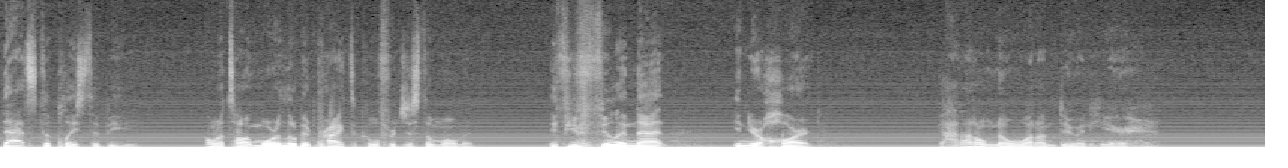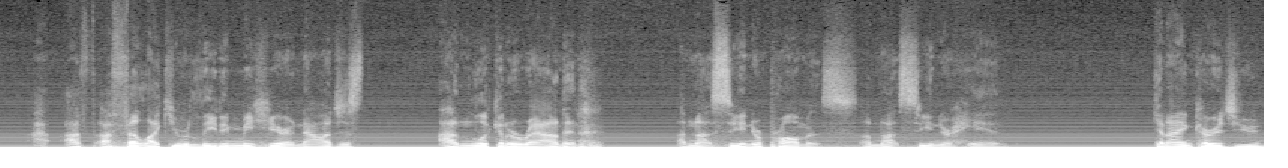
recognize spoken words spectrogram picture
That's the place to be. I want to talk more a little bit practical for just a moment. If you feel in that in your heart, God, I don't know what I'm doing here. I, I felt like you were leading me here, and now I just, I'm looking around and I'm not seeing your promise. I'm not seeing your hand. Can I encourage you?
